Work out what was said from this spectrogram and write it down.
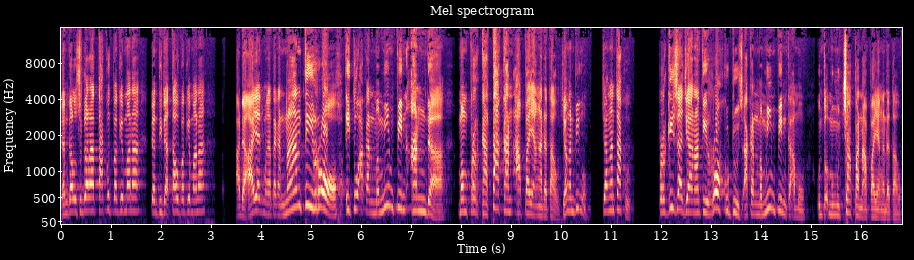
Dan kalau saudara takut bagaimana dan tidak tahu bagaimana, ada ayat yang mengatakan nanti roh itu akan memimpin Anda memperkatakan apa yang Anda tahu. Jangan bingung, jangan takut. Pergi saja nanti roh kudus akan memimpin kamu untuk mengucapkan apa yang Anda tahu.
